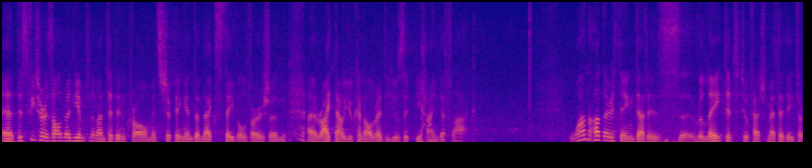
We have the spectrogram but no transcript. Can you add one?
Uh, this feature is already implemented in Chrome. It's shipping in the next stable version. Uh, right now, you can already use it behind the flag. One other thing that is uh, related to fetch metadata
